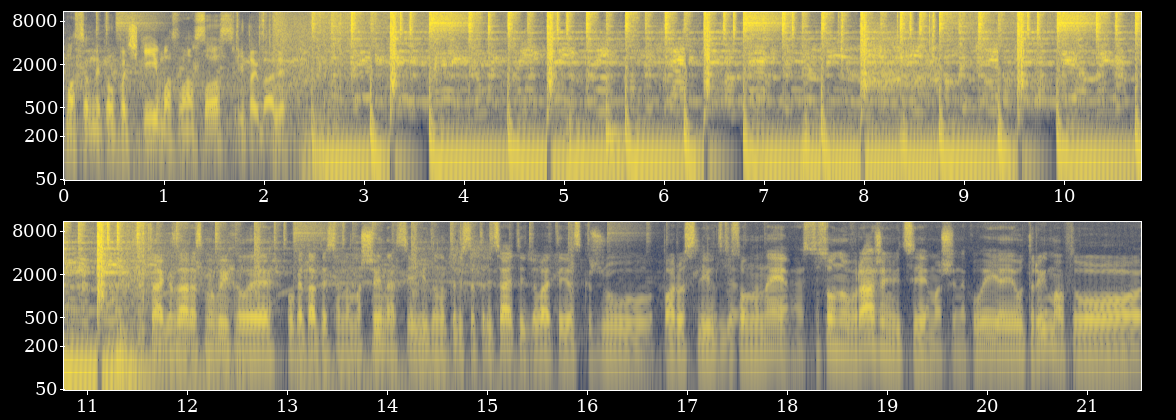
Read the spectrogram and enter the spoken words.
масляні колпачки, маслонасос і так далі. Так, зараз ми виїхали покататися на машинах. Я їду на 330 Давайте я скажу пару слів стосовно неї. Стосовно вражень від цієї машини, коли я її отримав, то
